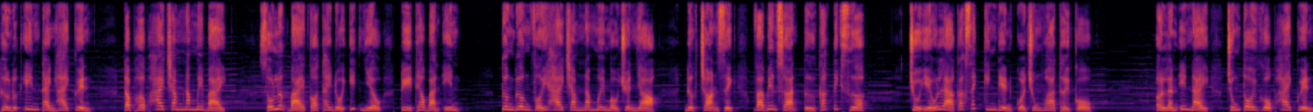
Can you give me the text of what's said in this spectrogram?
thường được in thành hai quyển, tập hợp 250 bài. Số lượng bài có thay đổi ít nhiều tùy theo bản in, tương đương với 250 mẩu chuyện nhỏ, được chọn dịch và biên soạn từ các tích xưa. Chủ yếu là các sách kinh điển của Trung Hoa thời cổ. Ở lần in này, chúng tôi gộp hai quyển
